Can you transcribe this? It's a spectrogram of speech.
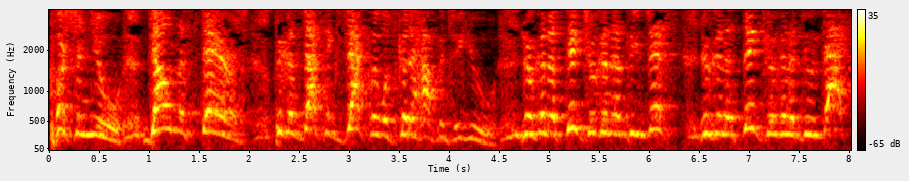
pushing you down the stairs because that's exactly what's going to happen to you. You're going to think you're going to be this, you're going to think you're going to do that,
